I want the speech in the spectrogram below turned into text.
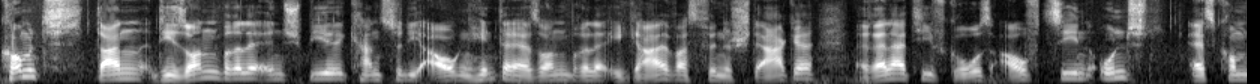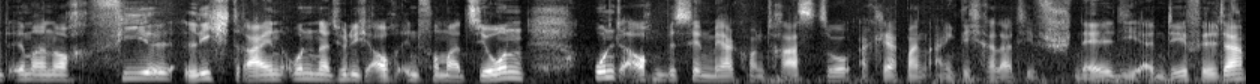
Kommt dann die Sonnenbrille ins Spiel, kannst du die Augen hinter der Sonnenbrille, egal was für eine Stärke, relativ groß aufziehen und es kommt immer noch viel Licht rein und natürlich auch Informationen und auch ein bisschen mehr Kontrast. So erklärt man eigentlich relativ schnell die ND-Filter.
